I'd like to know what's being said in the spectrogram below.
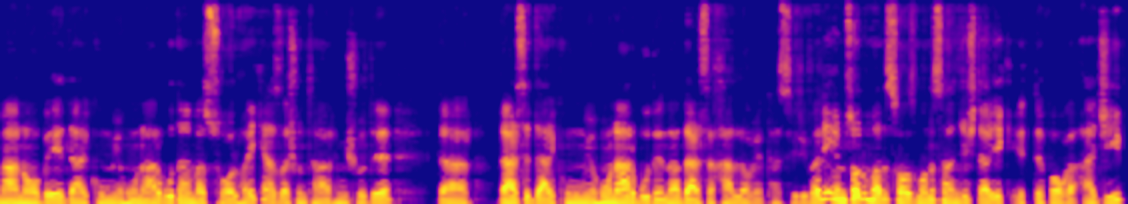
منابع درکومی هنر بودن و سالهایی که ازشون طرح می شده در درس درکومی هنر بوده نه درس خلاقیت تصویری ولی امسال اومده سازمان سنجش در یک اتفاق عجیب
